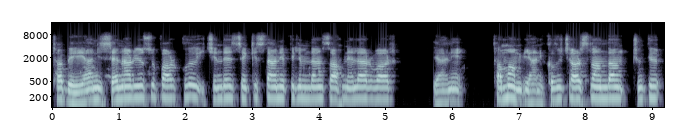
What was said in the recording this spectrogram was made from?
Tabii yani senaryosu farklı. İçinde 8 tane filmden sahneler var. Yani tamam yani Kılıç Arslan'dan çünkü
